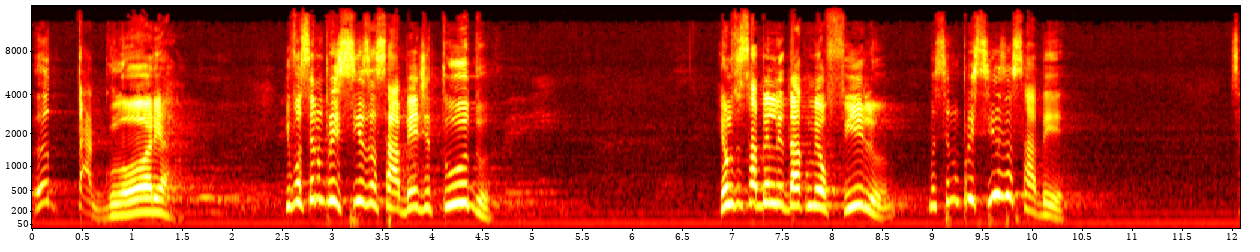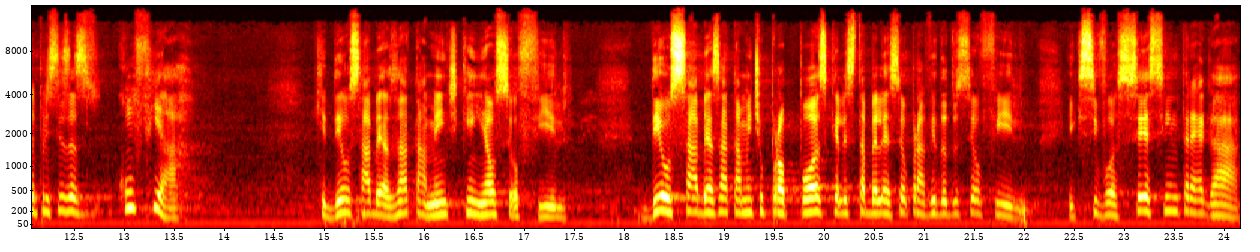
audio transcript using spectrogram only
Eita glória! E você não precisa saber de tudo. Eu não estou sabendo lidar com meu filho, mas você não precisa saber. Você precisa confiar que Deus sabe exatamente quem é o seu filho. Deus sabe exatamente o propósito que Ele estabeleceu para a vida do seu filho. E que se você se entregar,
